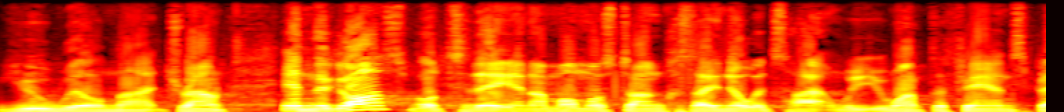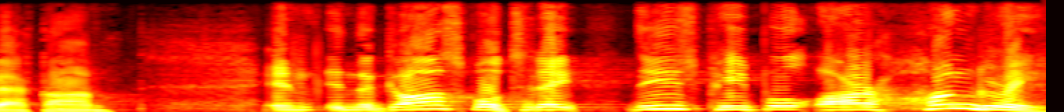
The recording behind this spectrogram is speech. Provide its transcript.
You will not drown. In the gospel today, and I'm almost done because I know it's hot and we, you want the fans back on in, in the gospel today, these people are hungry.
